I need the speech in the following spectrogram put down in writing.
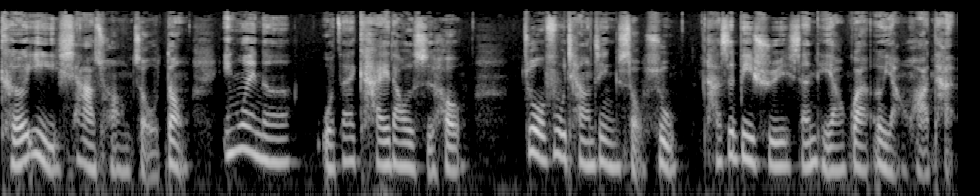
可以下床走动，因为呢，我在开刀的时候做腹腔镜手术，他是必须身体要灌二氧化碳，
